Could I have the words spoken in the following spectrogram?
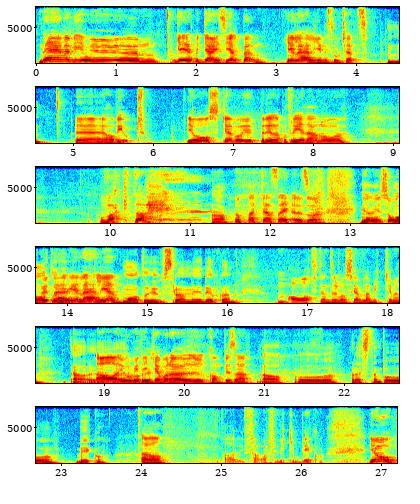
Nej men vi har ju um, grejat med Gaishjälpen hela helgen i stort sett. Mm. Eh, har vi gjort. Jag och Oskar var ju uppe redan på fredagen och, och vakta, Ja. om man kan säga det så. Jag har ju sovit där hela helgen. Mat och husrum i Delsjön. Mat tyckte inte det var så jävla mycket men... Ja, Ja, jo vi fick ja våra kompisar. Ja, och resten på BK. Ja. Ja, fan varit för mycket på BK. Jo,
